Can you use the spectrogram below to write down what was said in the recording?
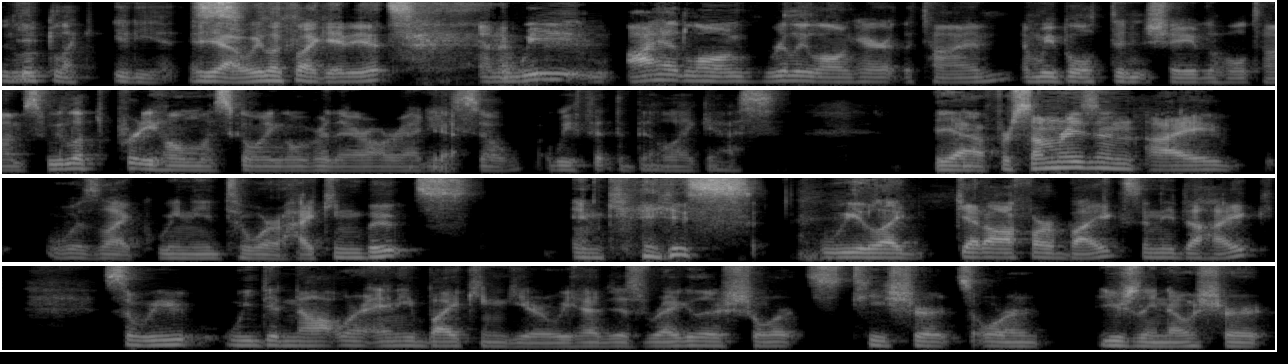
we looked like idiots yeah, we looked like idiots. and we i had long really long hair at the time and we both didn't shave the whole time so we looked pretty homeless going over there already Yeah. so we fit the bill i guess yeah, for some reason I was like we need to wear hiking boots in case we like get off our bikes and need to hike. So we we did not wear any biking gear. We had just regular shorts t-shirts or usually no shirt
